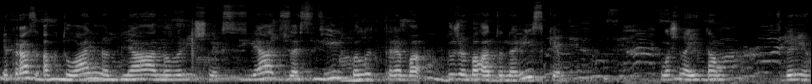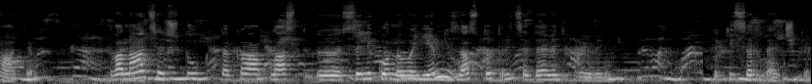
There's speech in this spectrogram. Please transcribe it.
Якраз актуально для новорічних свят, застіль, коли треба дуже багато нарізки, можна їх там зберігати. 12 штук, така пласт... е, силіконова ємність за 139 гривень. Такі сердечки.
